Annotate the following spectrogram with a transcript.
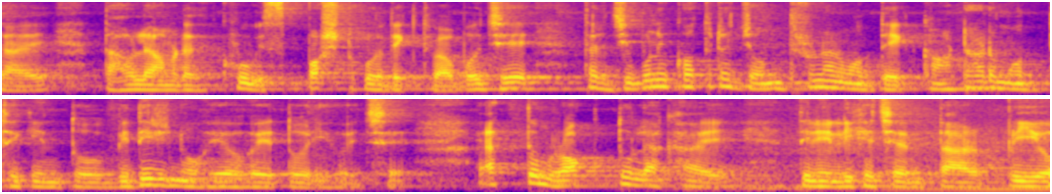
যায়, তাহলে আমরা খুব স্পষ্ট করে দেখতে পাবো যে তার জীবনী কতটা যন্ত্রণার মধ্যে, কাঁটার মধ্যে কিন্তু বিদীর্ণ হয়ে হয়ে তৈরি হয়েছে। একদম রক্ত লেখায় তিনি লিখেছেন তার প্রিয়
